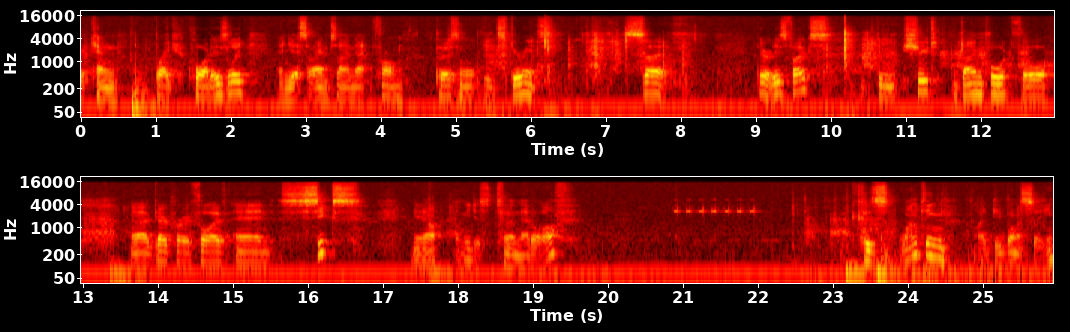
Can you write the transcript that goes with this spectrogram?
it can break quite easily. And yes, I am saying that from personal experience. So there it is, folks. The shoot dome port for uh, GoPro 5 and 6. Now, let me just turn that off. Because one thing I did want to see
